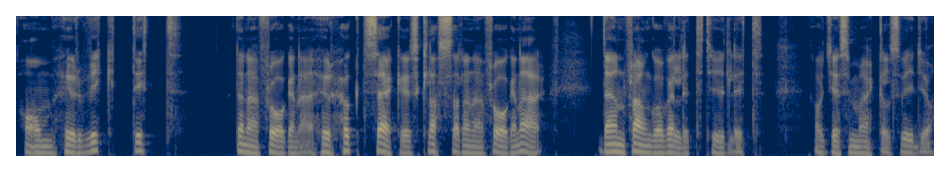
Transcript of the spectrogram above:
om hur viktigt den här frågan är. Hur högt säkerhetsklassad den här frågan är. Den framgår väldigt tydligt av Jesse Michaels video.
